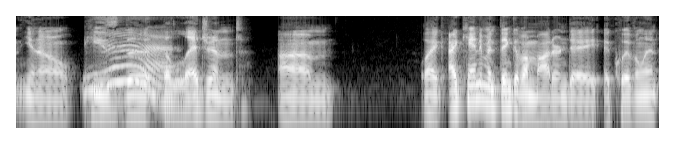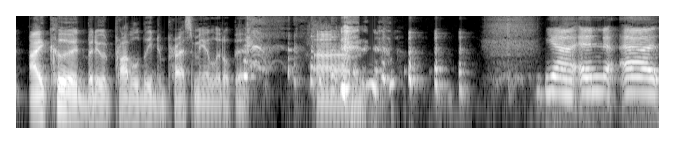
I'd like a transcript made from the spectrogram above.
you know. He's Yeah. the the legend. Um like I can't even think of a modern day equivalent. I could, but it would probably depress me a little bit. Um Yeah, and uh,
